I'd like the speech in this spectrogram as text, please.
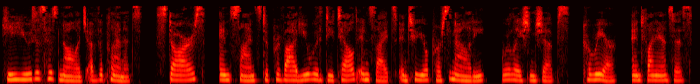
He uses his knowledge of the planets, stars, and signs to provide you with detailed insights into your personality, relationships, career, and finances.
